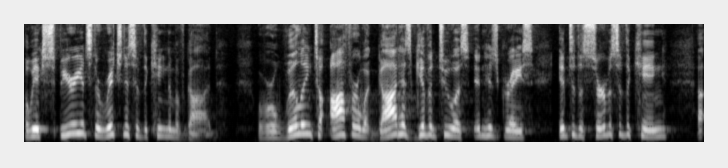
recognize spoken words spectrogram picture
But we experience the richness of the kingdom of God, where we're willing to offer what God has given to us in His grace into the service of the King uh,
